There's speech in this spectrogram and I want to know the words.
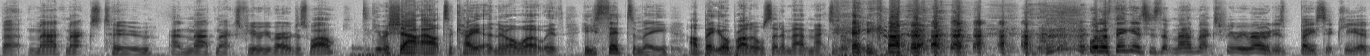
but Mad Max 2 and Mad Max Fury Road as well. To give a shout out to Cater, who I work with, he said to me, "I bet your brother will send a Mad Max film." There you go. well, the thing is, is that Mad Max Fury Road is basically a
